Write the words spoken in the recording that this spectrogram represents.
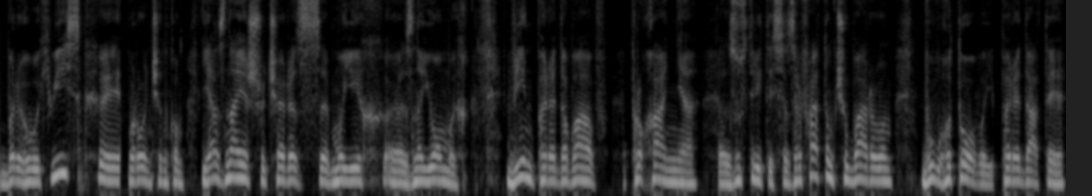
берегових військ Воронченком. Я знаю, що через моїх знайомих він передавав прохання зустрітися з Рефатом Чубаровим, був готовий передати передати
